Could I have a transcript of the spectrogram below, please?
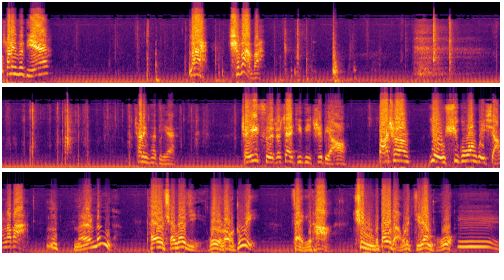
长林他爹，来吃饭吧。长林他爹，这一次这宅基地指标，八成又许过王桂香了吧？嗯，哪儿能啊？他要牵条鸡，我有老主意。再给他去那么捣断我的脊梁骨。嗯，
